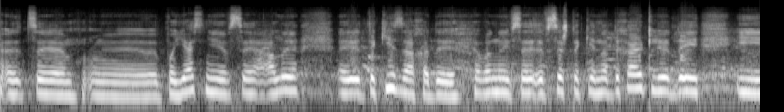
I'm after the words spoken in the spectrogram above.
е, це пояснює все. Але такі заходи вони все, все ж таки надихають людей. І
